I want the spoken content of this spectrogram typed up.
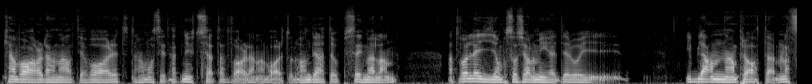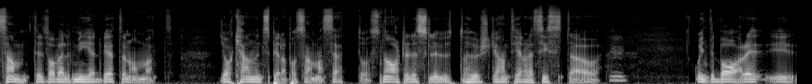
kan vara den han alltid har varit, utan han måste hitta ett nytt sätt att vara den han varit. Och då har han delat upp sig mellan att vara lejon på sociala medier och i, ibland när han pratar, men att samtidigt vara väldigt medveten om att jag kan inte spela på samma sätt och snart är det slut och hur ska jag hantera det sista och, Mm. och inte bara i,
